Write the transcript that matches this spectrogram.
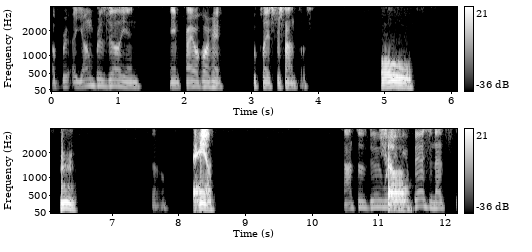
A, a young Brazilian named Caio Jorge who plays for Santos. Oh So damn Santos doing what So- they do best, and that's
